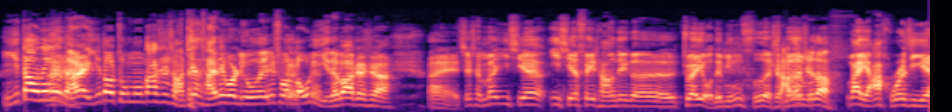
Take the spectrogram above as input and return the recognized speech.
一到那个哪儿，一到中东大市场建材那块溜达，人说楼里的吧，这是 哎，这什么一些一些非常这个专有的名词，什么都知道。外牙活接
